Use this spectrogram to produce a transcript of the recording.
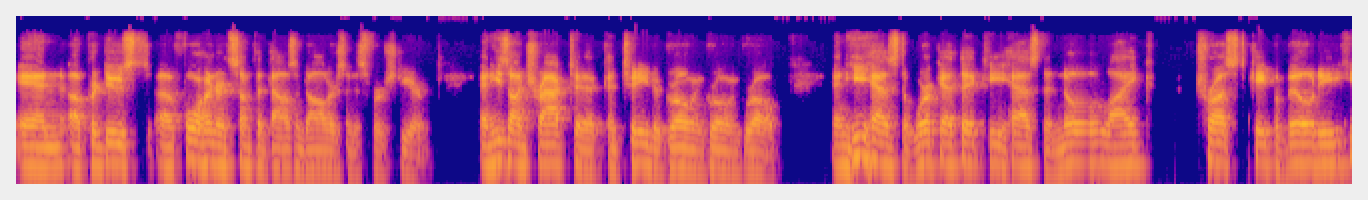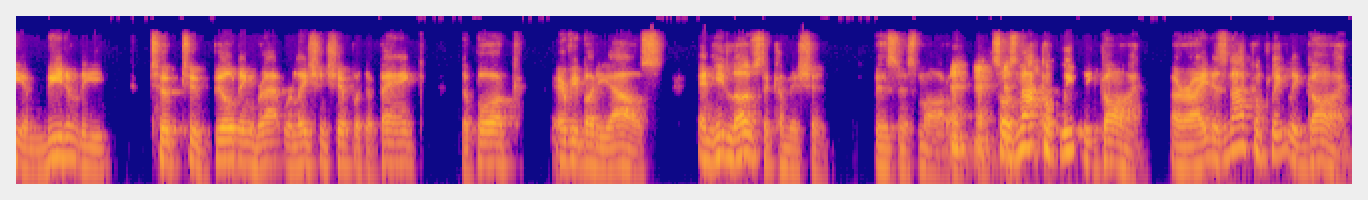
and uh, produced uh, 400 something thousand dollars in his first year. And he's on track to continue to grow and grow and grow. And he has the work ethic, he has the know like, trust capability. He immediately took to building that relationship with the bank, the book, everybody else. And he loves the commission business model. so it's not completely gone. All right. It's not completely gone.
